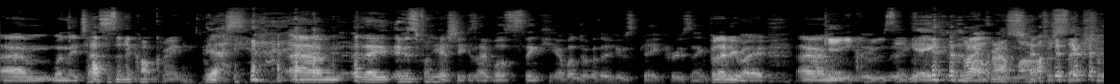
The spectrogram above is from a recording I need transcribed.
Um, when they tested, in a cock ring. yes, um, they, it was funny actually because I was thinking, I wonder whether he was gay cruising. But anyway, um, Gay cruising. gay, Right, Grandma. heterosexual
